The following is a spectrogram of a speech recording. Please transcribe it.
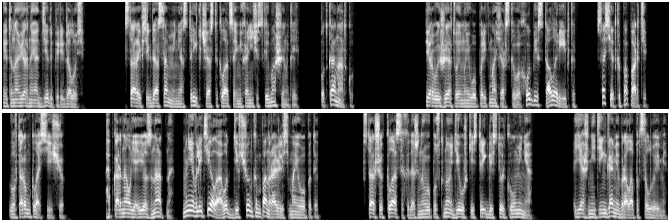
Это, наверное, от деда передалось. Старый всегда сам меня стриг, часто клацая механической машинкой. Под канатку. Первой жертвой моего парикмахерского хобби стала Ритка, соседка по парте. Во втором классе еще. Обкарнал я ее знатно. Мне влетело, а вот девчонкам понравились мои опыты. В старших классах и даже на выпускной девушки стриглись только у меня. Я же не деньгами брала поцелуями.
